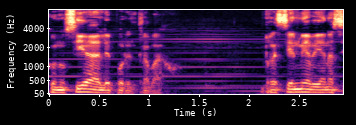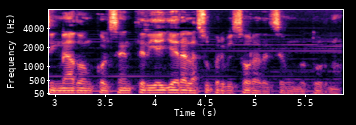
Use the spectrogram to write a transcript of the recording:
Conocí a Ale por el trabajo. Recién me habían asignado a un call center y ella era la supervisora del segundo turno.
